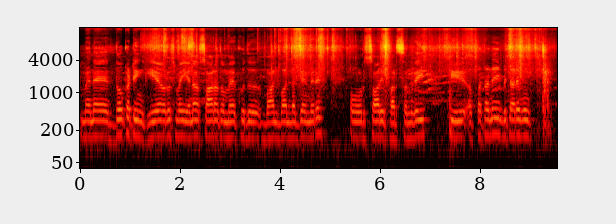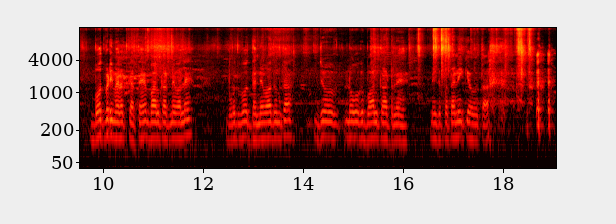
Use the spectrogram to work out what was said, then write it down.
मैंने दो कटिंग की है और उसमें ये ना सारा तो मैं खुद बाल बाल लग गए मेरे और सारी फर्श सन गई कि अब पता नहीं बेचारे वो बहुत बड़ी मेहनत करते हैं बाल काटने वाले। बहुत बहुत धन्यवाद उनका, जो लोगों के बाल काट रहे हैं। नहीं तो पता नहीं क्या होता।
